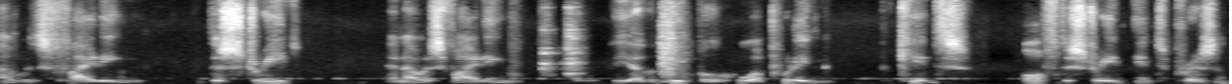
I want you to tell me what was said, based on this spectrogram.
I was fighting the street and I was fighting the other people who are putting kids off the street into prison.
